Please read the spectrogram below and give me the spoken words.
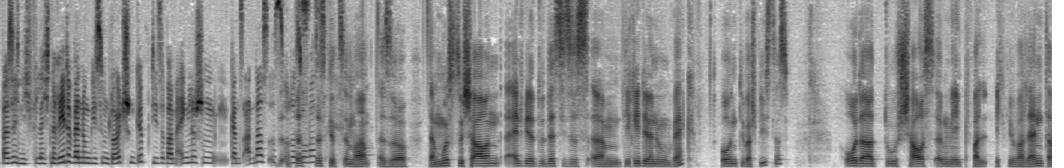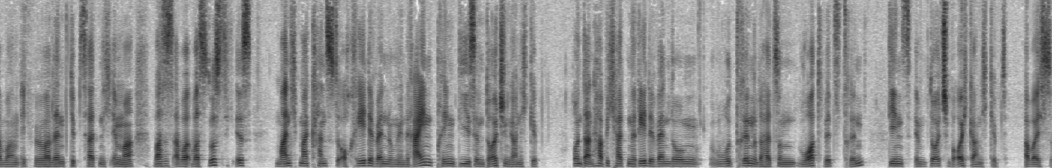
weiß ich nicht, vielleicht eine Redewendung, die es im Deutschen gibt, die aber im Englischen ganz anders ist oder das, sowas? Das gibt's immer. Also da musst du schauen, entweder du lässt dieses, ähm, die Redewendung weg und überspielst es. Oder du schaust irgendwie äquivalent, aber im Äquivalent gibt's halt nicht immer. Was ist aber, was lustig ist, manchmal kannst du auch Redewendungen reinbringen, die es im Deutschen gar nicht gibt. Und dann habe ich halt eine Redewendung wo drin oder halt so ein Wortwitz drin den es im Deutschen bei euch gar nicht gibt. Aber ich,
